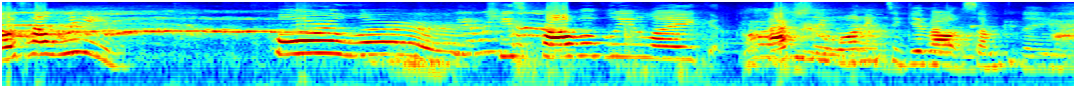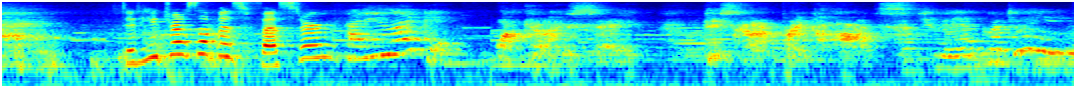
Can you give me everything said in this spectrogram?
Oh, it's Halloween. Poor Lur. She's probably like actually wanting to give out something. Did he dress up as Fester? How do you like it? What can I say? He's gonna break hearts. Trick or treat.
